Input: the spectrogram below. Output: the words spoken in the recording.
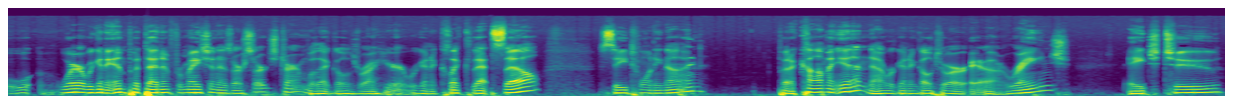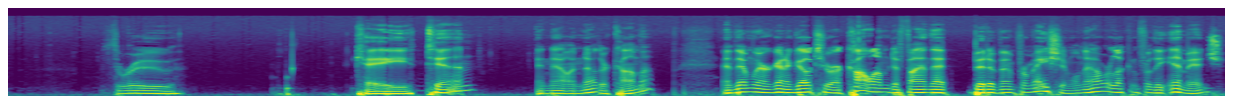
where are we going to input that information as our search term? Well, that goes right here. We're going to click that cell, C29, put a comma in. Now we're going to go to our uh, range, H2 through K10, and now another comma. And then we're going to go to our column to find that bit of information. Well, now we're looking for the image.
